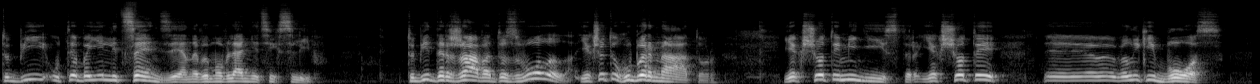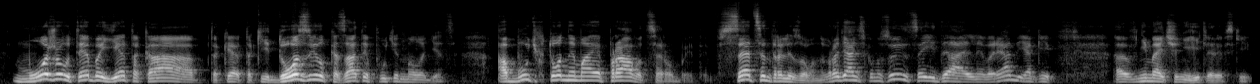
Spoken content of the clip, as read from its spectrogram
тобі у тебе є ліцензія на вимовляння цих слів. Тобі держава дозволила, якщо ти губернатор, якщо ти міністр, якщо ти е, великий бос, може у тебе є така, таке, такий дозвіл казати Путін молодець. А будь-хто не має права це робити. Все централізовано. В Радянському Союзі це ідеальний варіант, як і е, в Німеччині гітлерівській.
